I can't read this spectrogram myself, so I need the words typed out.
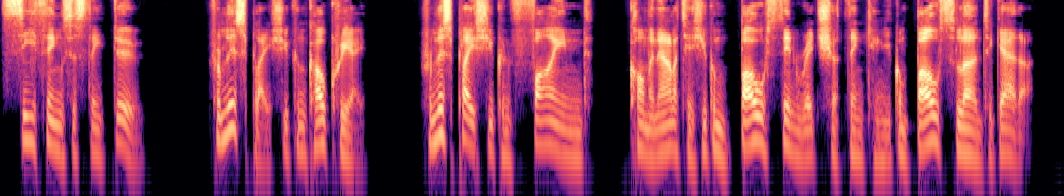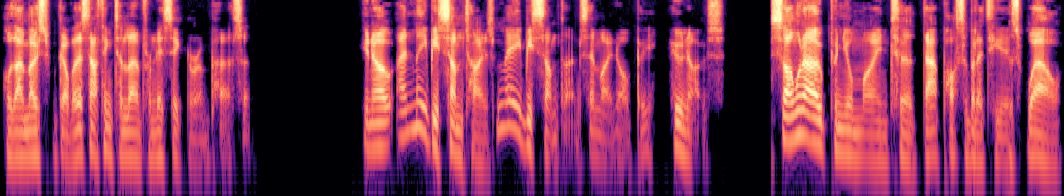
see things as they do. From this place, you can co create. From this place, you can find commonalities. You can both enrich your thinking. You can both learn together. Although most would go, well, there's nothing to learn from this ignorant person. You know, and maybe sometimes, maybe sometimes there might not be. Who knows? So I want to open your mind to that possibility as well.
